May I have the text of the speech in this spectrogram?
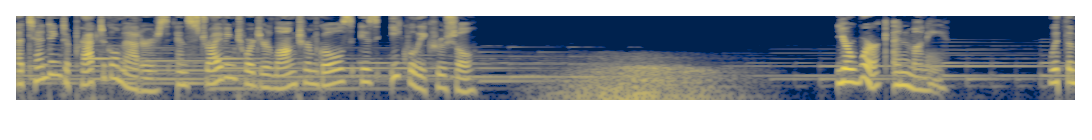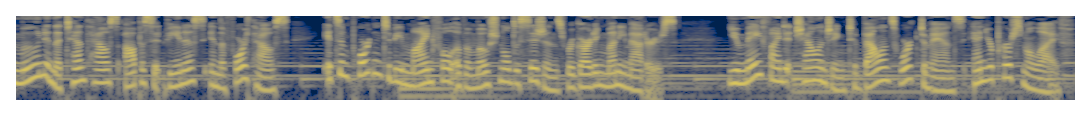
attending to practical matters and striving toward your long term goals is equally crucial. Your work and money. With the moon in the 10th house opposite Venus in the 4th house, it's important to be mindful of emotional decisions regarding money matters. You may find it challenging to balance work demands and your personal life.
